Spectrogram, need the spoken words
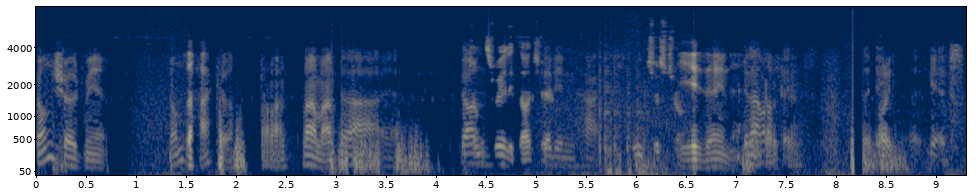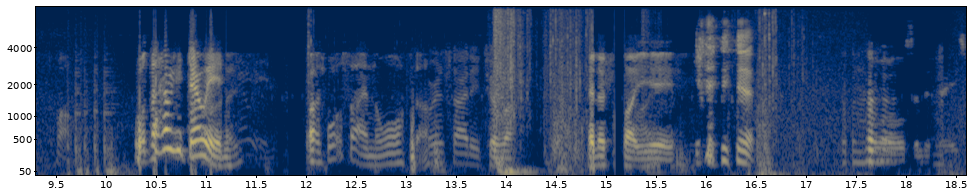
John showed me it. John's a hacker. No man, no man. Ah, yeah. John's really dodgy. did in hacks. Ooh, just John. He is, ain't Get he? out of my Okay. face. Oi. Get come on. What the hell are you doing? Guys, what's that in the water? We're inside each other. It looks like you. Balls in the face.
